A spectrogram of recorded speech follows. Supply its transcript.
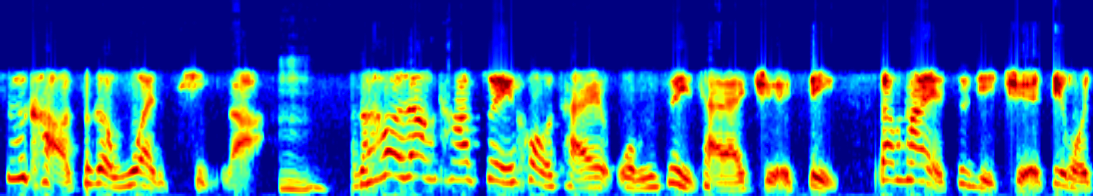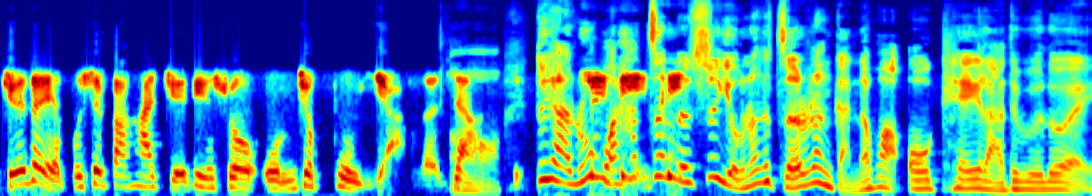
思考这个问题啦。嗯然后让他最后才我们自己才来决定，让他也自己决定。我觉得也不是帮他决定说我们就不养了这样。哦，对啊，如果他真的是有那个责任感的话，OK 啦，对不对？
